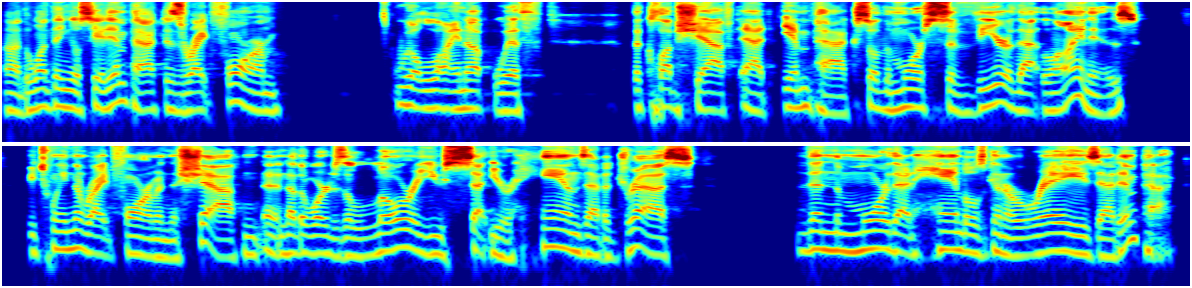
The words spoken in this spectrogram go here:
Uh, the one thing you'll see at impact is the right forearm will line up with the club shaft at impact. So the more severe that line is between the right forearm and the shaft, in other words, the lower you set your hands at address, then the more that handle is going to raise at impact.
